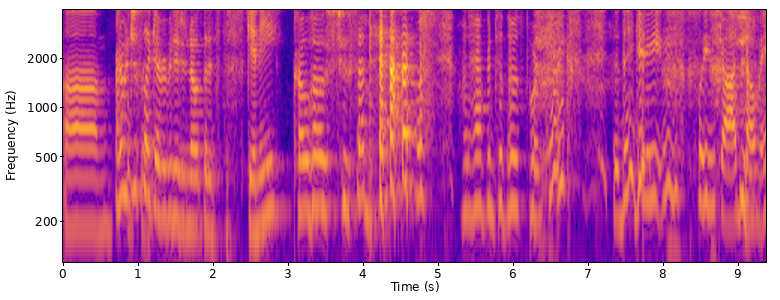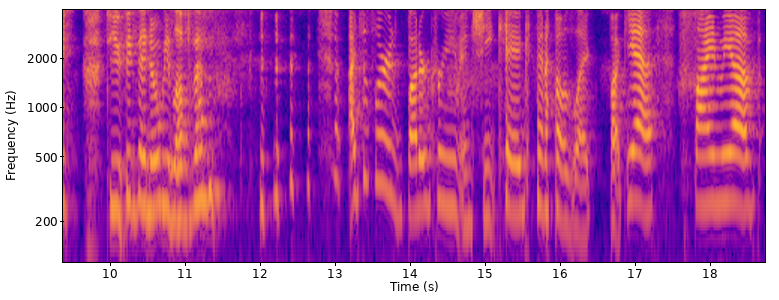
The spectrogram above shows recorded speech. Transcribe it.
Um, I would just like everybody to note that it's the skinny co-host who said that. what happened to those poor cakes? Did they get eaten? Please, God, tell me. Do you think they know we love them? I just learned buttercream and sheet cake, and I was like, fuck yeah, sign me up.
